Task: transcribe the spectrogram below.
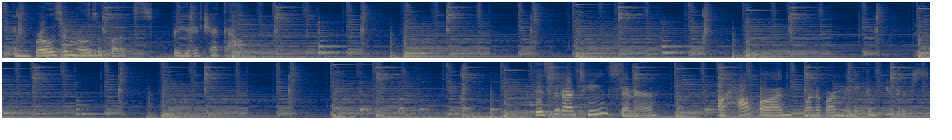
and rows and rows of books for you to check out. Visit our Teen Center or hop on one of our many computers.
